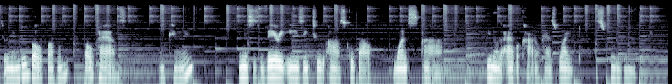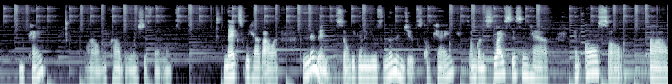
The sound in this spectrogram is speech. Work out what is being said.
so we're going to do both of them, both halves. Okay. And this is very easy to uh, scoop out once, uh, you know, the avocado has wiped. It's really good. Okay. Wow, look how delicious that looks. Next, we have our lemon. So we're going to use lemon juice, okay? So I'm going to slice this in half and also um,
